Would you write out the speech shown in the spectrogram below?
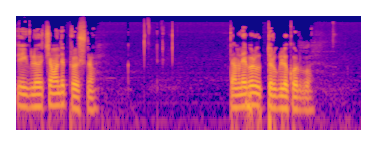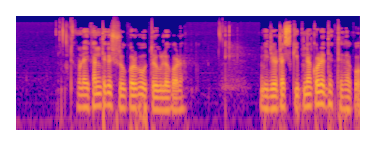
তো এইগুলো হচ্ছে আমাদের প্রশ্ন। তো আমরা এবার উত্তরগুলো করব। আমরা এখান থেকে শুরু করব উত্তরগুলো করা। ভিডিওটা স্কিপ না করে দেখতে থাকো।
